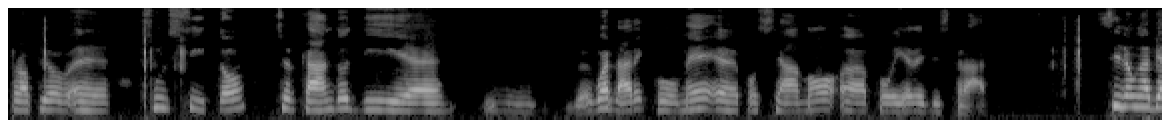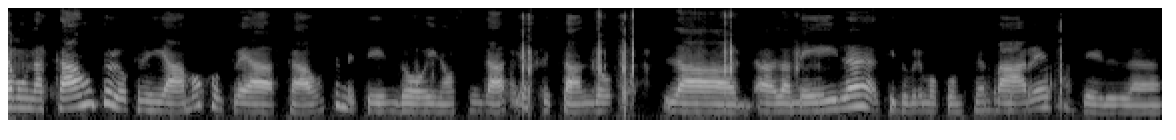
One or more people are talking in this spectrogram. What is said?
proprio eh, sul sito cercando di eh, guardare come eh, possiamo poi registrare se non abbiamo un account lo creiamo con crea account mettendo i nostri dati aspettando la, la mail che dovremo confermare del,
